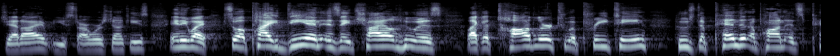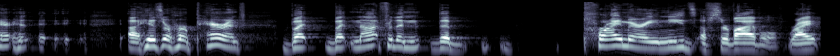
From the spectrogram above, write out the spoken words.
Jedi, you Star Wars junkies. Anyway, so a paideon is a child who is like a toddler to a preteen who's dependent upon its par- uh, his or her parent, but but not for the the primary needs of survival, right?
